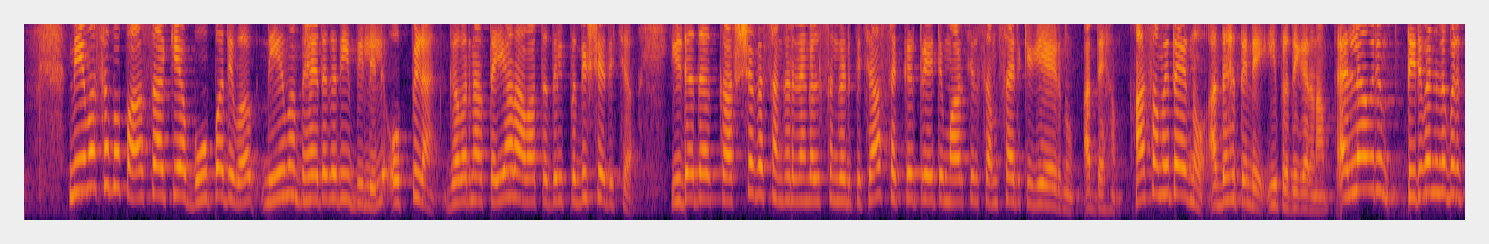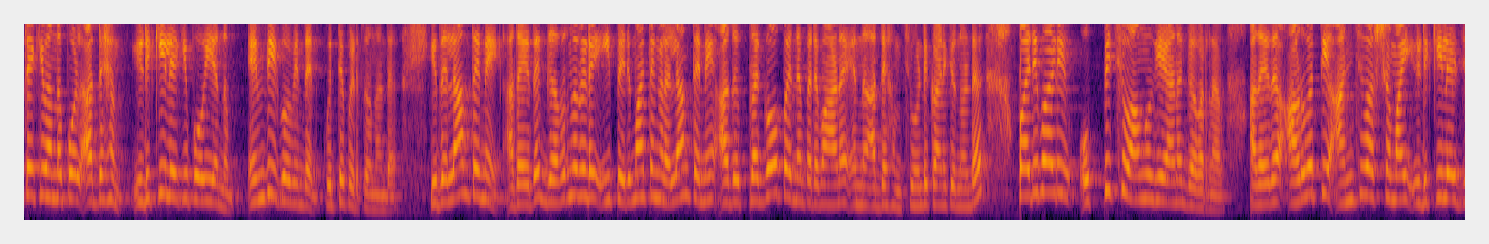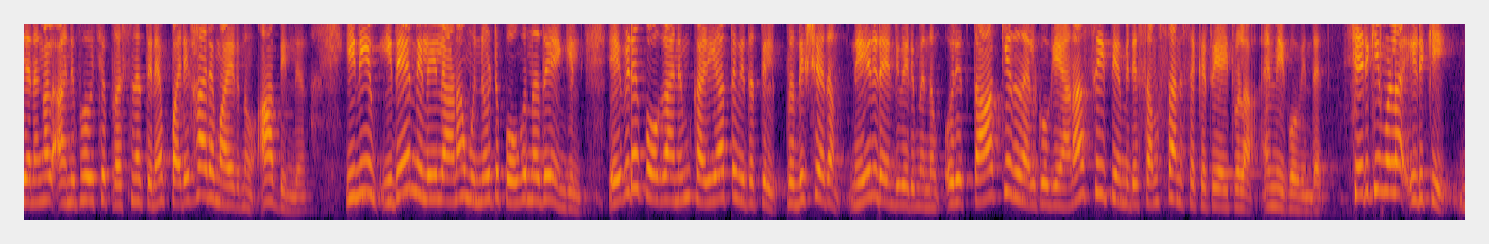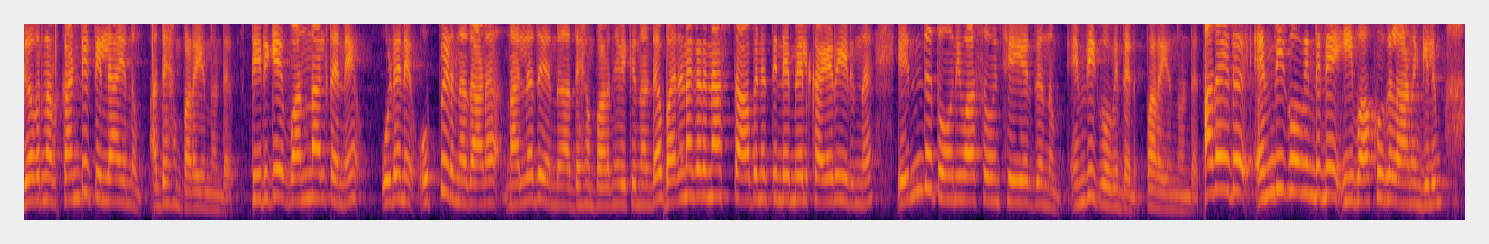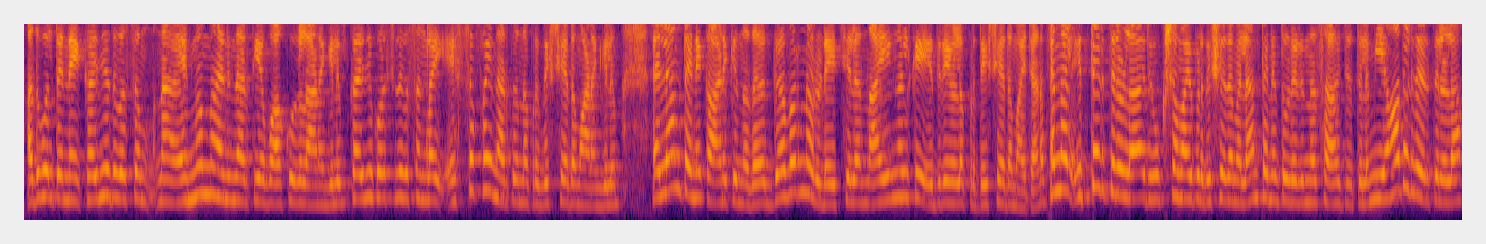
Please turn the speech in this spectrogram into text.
നിയമസഭ പാസാക്കിയ ഭൂപതിവ് നിയമ ഭേദഗതി ബില്ലിൽ ഒപ്പിടാൻ ഗവർണർ തയ്യാറാവാത്തതിൽ പ്രതിഷേധിച്ച് ഇടത് കർഷക സംഘടനകൾ സംഘടിപ്പിച്ച സെക്രട്ടേറിയറ്റ് മാർച്ചിൽ സംസാരിക്കുകയായിരുന്നു അദ്ദേഹം. ആ സമയത്തായിരുന്നു അദ്ദേഹത്തിന്റെ ഈ പ്രതികരണം. എല്ലാവരും തിരുവനന്തപുരത്തേക്ക് വന്നപ്പോൾ അദ്ദേഹം ഇടുക്കിയിലേക്ക് പോയി എന്നും എം വി ഗോവിന്ദൻ കുറ്റപ്പെടുത്തുന്നുണ്ട്. ഇതെല്ലാം തന്നെ അതായത് ഗവർണറുടെ ഈ പെരുമാറ്റങ്ങളെല്ലാം തന്നെ അത് പ്രകോപനപരമാണ് എന്ന് അദ്ദേഹം ചൂണ്ടിക്കാണിക്കുന്നുണ്ട്. പരിപാടി ഒപ്പിച്ചു വാങ്ങുകയാണ് ഗവർണർ. അതായത് അറുപത്തി അഞ്ച് വർഷമായി ഇടുക്കിയിലെ ജനങ്ങൾ അനുഭവിച്ച പ്രശ്നത്തിന് പരിഹാരമായിരുന്നു ആ ബില്ല്. ഇനിയും ഇതേ നിലയിലാണ് മുന്നോട്ട് പോകുന്നത് എങ്കിൽ എവിടെ പോകാനും കഴിയാത്ത വിധത്തിൽ പ്രതിഷേധം നേരിടേണ്ടി വരുമെന്നും ഒരു താക്കീത് നൽകുകയാണ് സി പി എമ്മിന്റെ സംസ്ഥാന സെക്രട്ടറി ആയിട്ടുള്ള എം വി ഗോവിന്ദൻ. ശരിക്കുമുള്ള ഇടുക്കി ഗവർണർ കണ്ടിട്ടില്ല എന്നും അദ്ദേഹം പറയുന്നുണ്ട്. തിരികെ വന്നാൽ തന്നെ ഉടനെ ഒപ്പിടുന്നതാണ് നല്ലത് എന്ന് അദ്ദേഹം പറഞ്ഞു വെക്കുന്നുണ്ട്. ഭരണഘടനാ സ്ഥാപനത്തിന്റെ മേൽ കയറിയിരുന്ന് എന്ത് തോന്നിവാസവും ചെയ്യരുതെന്നും എം വി ഗോവിന്ദൻ പറയുന്നുണ്ട്. അതായത് എം വി ഗോവിന്ദന്റെ ഈ വാക്കുകളാണെങ്കിലും അതുപോലെ തന്നെ കഴിഞ്ഞ ദിവസം എം എം മാണി നടത്തിയ വാക്കുകളാണെങ്കിലും കഴിഞ്ഞ കുറച്ച് ദിവസങ്ങളായി എസ് എഫ് ഐ നടത്തുന്ന പ്രതിഷേധമാണെങ്കിലും എല്ലാം തന്നെ കാണിക്കുന്നത് ഗവർണറുടെ ചില നയങ്ങൾക്ക് എതിരെയുള്ള പ്രതിഷേധമായിട്ടാണ്. എന്നാൽ ഇത്തരത്തിലുള്ള രൂക്ഷമായ പ്രതിഷേധമെല്ലാം തന്നെ തുടരുന്ന സാഹചര്യത്തിലും യാതൊരു തരത്തിലുള്ള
